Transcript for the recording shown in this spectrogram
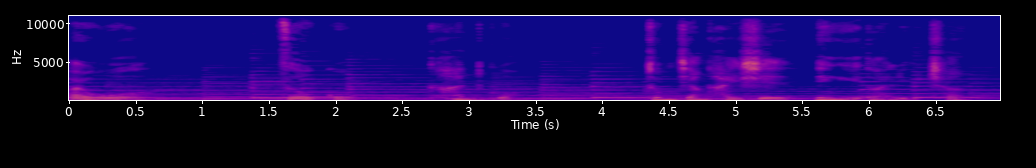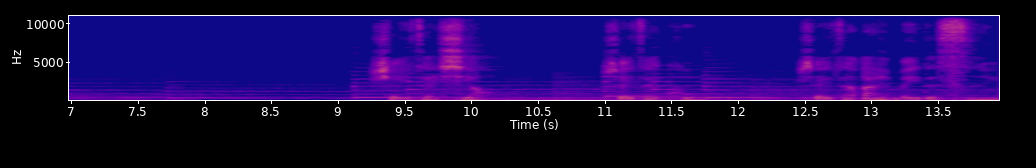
而我走过，看过，终将开始另一段旅程。谁在笑？谁在哭？谁在暧昧的私语？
